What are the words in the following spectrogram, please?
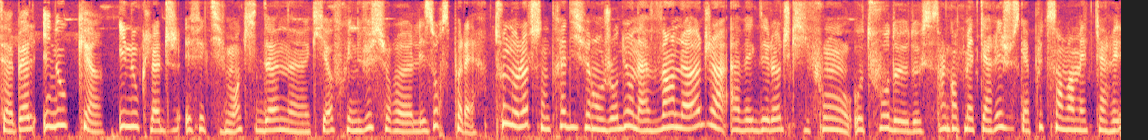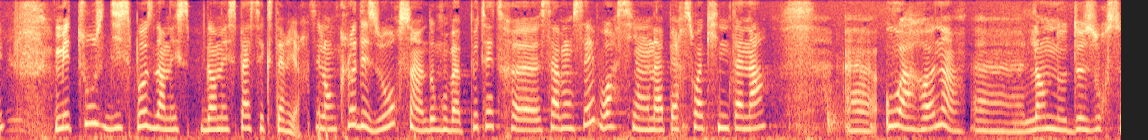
S'appelle Inouk. Inouk Lodge, effectivement, qui donne, euh, qui offre une vue sur euh, les ours polaires. Tous nos lodges sont très différents. Aujourd'hui, on a 20 lodges avec des lodges qui font autour de, de 50 mètres carrés jusqu'à plus de 120 mètres carrés. Mais tous disposent d'un es- d'un espace extérieur. C'est l'enclos des ours, donc on va peut-être euh, s'avancer, voir si on aperçoit Quintana ou Aaron, l'un de nos deux ours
